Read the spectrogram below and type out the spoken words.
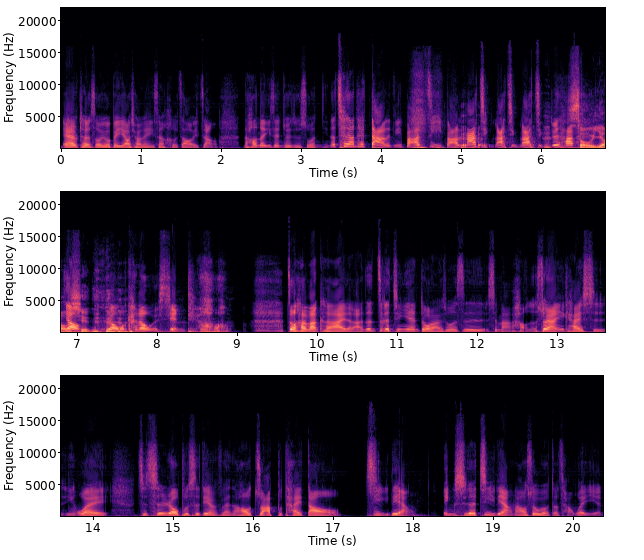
，after 的时候又被要求跟医生合照一张，然后那医生就直说你那衬衫太大了，你把它自己把它拉紧拉紧拉紧，就是他要要我看到我的线条，都还蛮可爱的啦。这这个经验对我来说是是蛮好的，虽然一开始因为只吃肉不吃淀粉，然后抓不太到剂量饮食的剂量，然后所以我有得肠胃炎，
